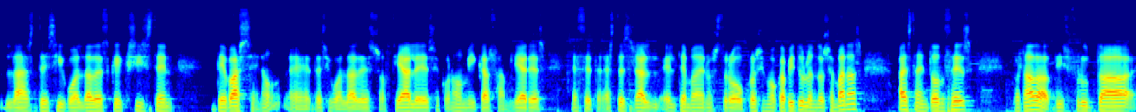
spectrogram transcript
las desigualdades que existen de base, ¿no? Eh, desigualdades sociales, económicas, familiares, etcétera. Este será el, tema de nuestro próximo capítulo en dos semanas. Hasta entonces, pues nada, disfruta,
